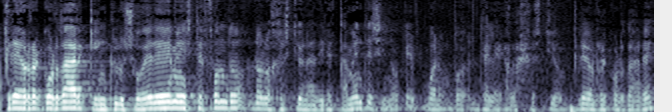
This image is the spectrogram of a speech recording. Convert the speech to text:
Creo recordar que incluso EDM, este fondo, no lo gestiona directamente, sino que, bueno, pues delega la gestión. Creo recordar, ¿eh?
